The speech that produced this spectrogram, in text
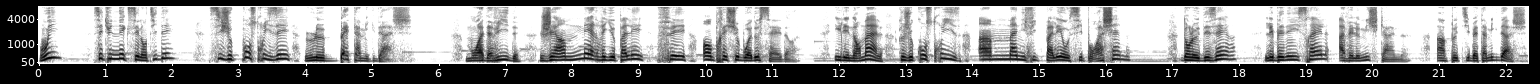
Oui, c'est une excellente idée. Si je construisais le Beth Amigdash. Moi, David, j'ai un merveilleux palais fait en précieux bois de cèdre. Il est normal que je construise un magnifique palais aussi pour Hachem. Dans le désert, les béné Israël avaient le Mishkan, un petit Beth Amigdash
